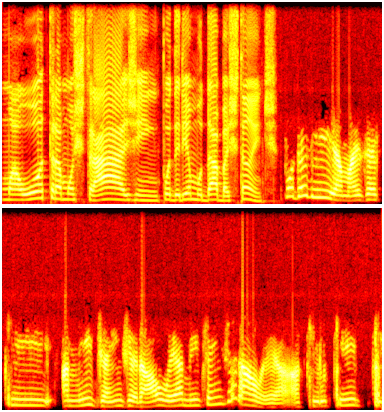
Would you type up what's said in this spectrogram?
uma outra amostragem, poderia mudar bastante? Poderia, mas é que a mídia em geral é a mídia em geral, é aquilo que, que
